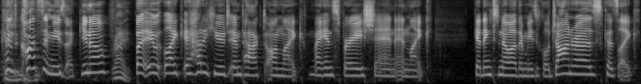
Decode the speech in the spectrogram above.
Constant music, you know. Right. But it like it had a huge impact on like my inspiration and like getting to know other musical genres because like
